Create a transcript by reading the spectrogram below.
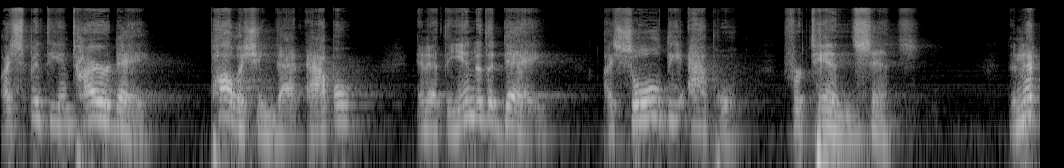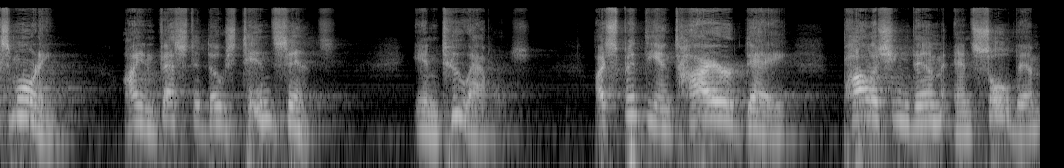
I spent the entire day polishing that apple, and at the end of the day, I sold the apple for 10 cents. The next morning, I invested those 10 cents in two apples. I spent the entire day polishing them and sold them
